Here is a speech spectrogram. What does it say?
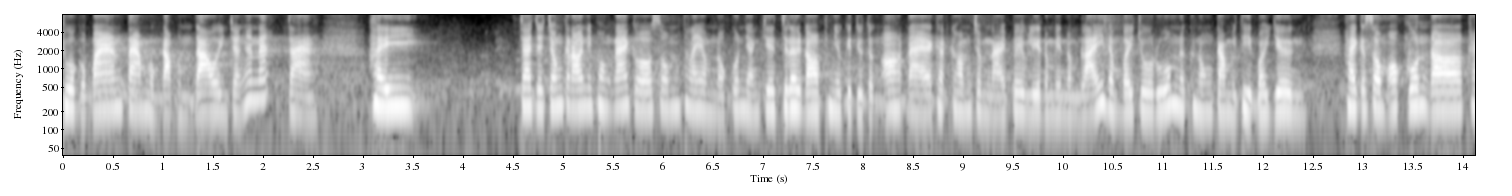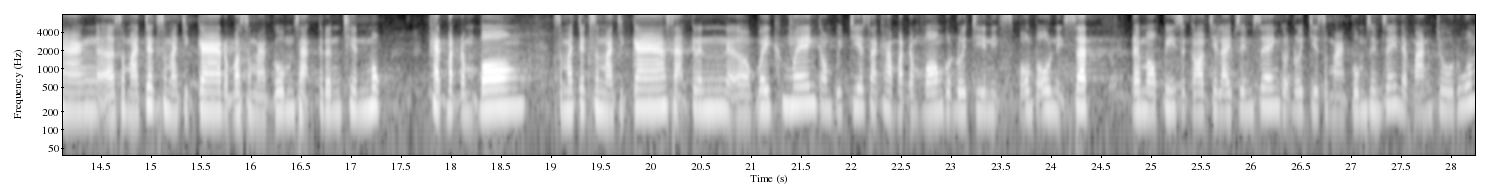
ជួក៏បានតាមលំដាប់លំដោយអញ្ចឹងណាចាហើយ ចាចចុងក្រោយនេះផងដែរក៏សូមថ្លែងអំណរគុណយ៉ាងជ្រាលជ្រៅដល់ភ្ញៀវកិត្តិយសទាំងអស់ដែលខិតខំចំណាយពេលវេលាដ៏មានតម្លៃដើម្បីចូលរួមនៅក្នុងកម្មវិធីរបស់យើងហើយក៏សូមអរគុណដល់ខាងសមាជិកសមាជិការបស់សមាគមសហគ្រិនឈានមុខខេត្តបាត់ដំបងសមាជិកសមាជិកាសហគ្រិនវ័យក្មេងកម្ពុជាសាខាបាត់ដំបងក៏ដូចជាបងប្អូននិស្សិតដែលមកពីសាកលវិទ្យាល័យផ្សេងផ្សេងក៏ដូចជាសមាគមផ្សេងផ្សេងដែលបានចូលរួម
